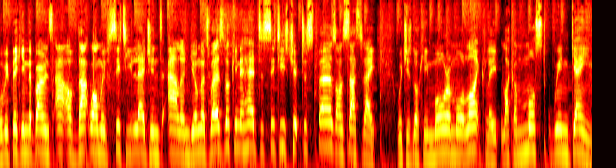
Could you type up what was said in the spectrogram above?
We'll be picking the bones out of that one with City legend Alan Young, as well as looking ahead to City's trip to Spurs on Saturday, which is looking more and more likely like a must win game.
